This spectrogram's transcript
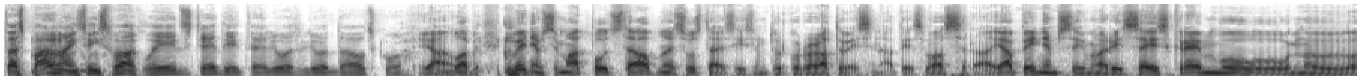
tās pārmaiņas viņas vāk līdzi ķēdītē ļoti, ļoti daudz ko. Jā, labi. Nu, pieņemsim atpūtas telpu, mēs uztaisīsim tur, kur var atvēsināties vasarā. Jā, pieņemsim arī sejas kremu un uh,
